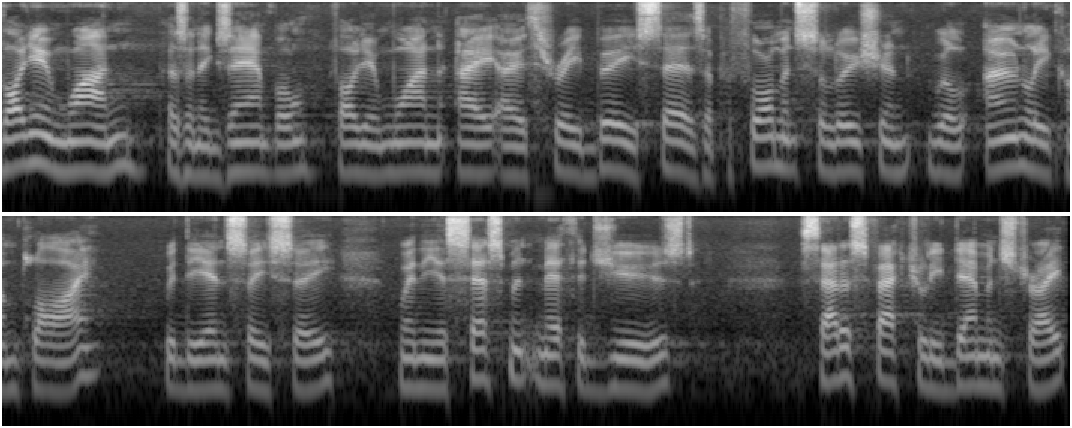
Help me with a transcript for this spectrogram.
Volume 1, as an example, Volume 1 A03B says a performance solution will only comply with the NCC when the assessment methods used satisfactorily demonstrate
